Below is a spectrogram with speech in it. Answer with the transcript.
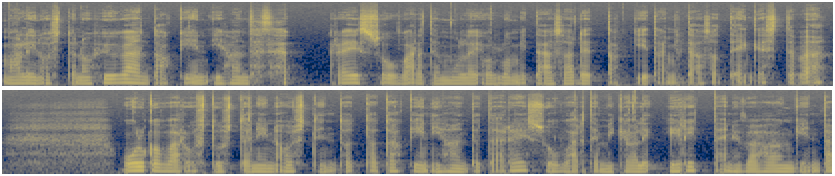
mä olin ostanut hyvän takin ihan tätä reissua varten. Mulla ei ollut mitään sadetakkia tai mitään sateen kestävää ulkovarustusta, niin ostin tota takin ihan tätä reissua varten, mikä oli erittäin hyvä hankinta,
